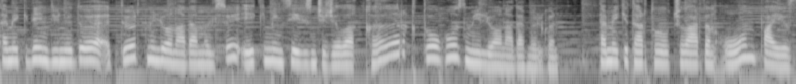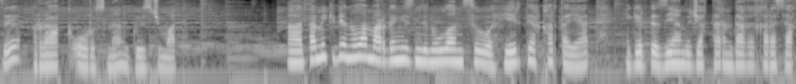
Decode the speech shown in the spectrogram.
тамекиден дүйнөдө төрт миллион адам өлсө эки миң сегизинчи жылы кырк тогуз миллион адам өлгөн. Тамеки тартуучулардын он пайызы рак оорусунан көз жумат тамекиден улам организмдин уланысыбы эрте картаят. Эгерде зыяндуу жактарын дагы карасак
